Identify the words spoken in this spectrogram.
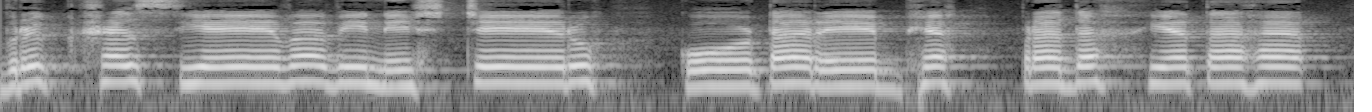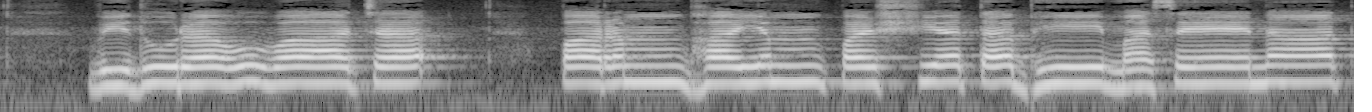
वृक्षस्येव विनिश्चेरुः कोटरेभ्यः प्रदह्यतः। विदुर उवाच परं भयं पश्यत भीमसेनात्।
